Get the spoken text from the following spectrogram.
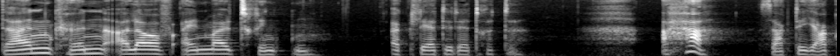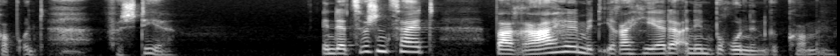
Dann können alle auf einmal trinken, erklärte der dritte. Aha, sagte Jakob und verstehe. In der Zwischenzeit war Rahel mit ihrer Herde an den Brunnen gekommen.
